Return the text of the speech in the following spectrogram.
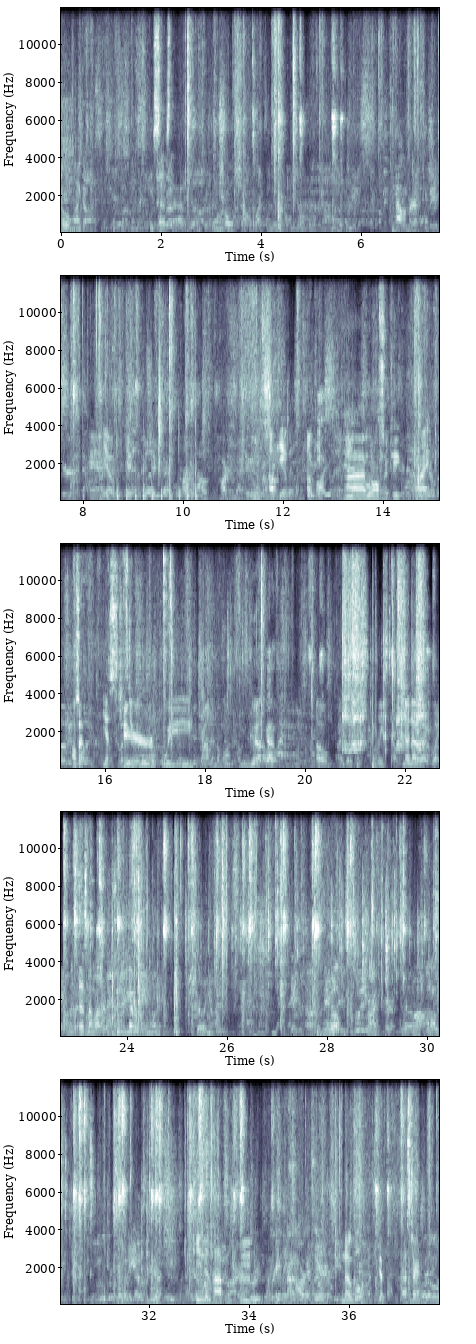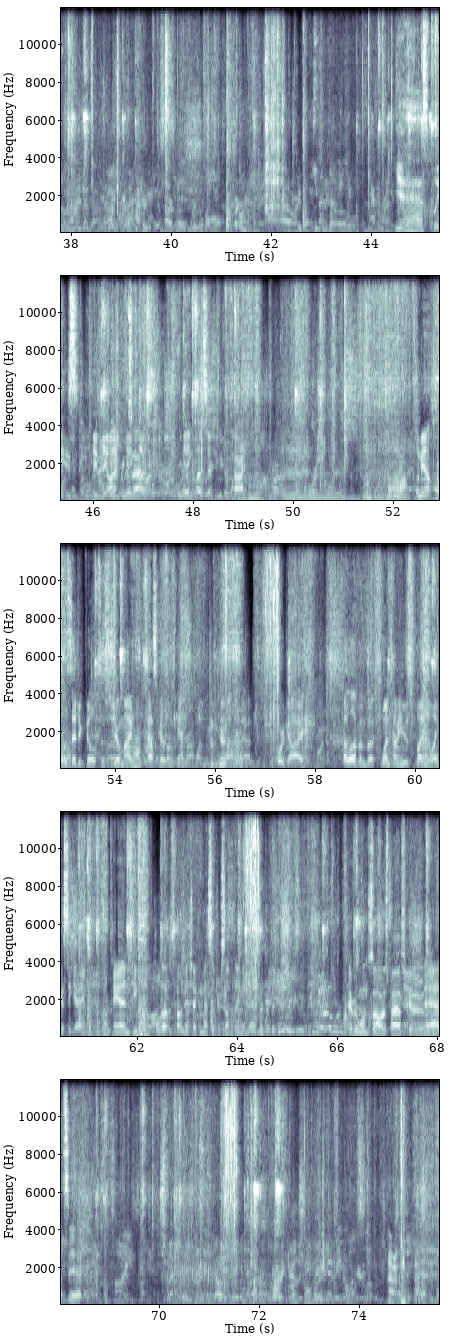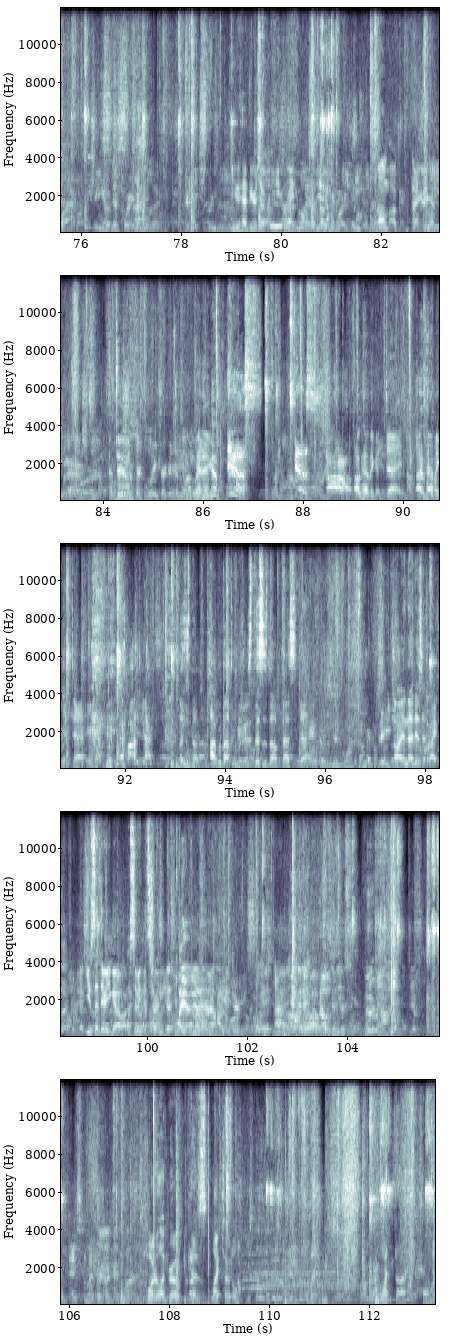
Oh my god. Who says that? And Yo. I'll keep it. I'll keep. I will also keep. Alright. All set. Yes. Here we Go. go. Oh, please, tell me. No, no, wait, wait. That's not what you're Never mind. Surely not. Uh, well, Kingdom happen. Noble. Yep. Last turn. Yes, please. Please be on it. We're getting Zach. close. We're getting closer. Alright. Let me not pull a Cedric Phillips and show my passcode on camera. I'll do that. Poor guy. I love him, but one time he was playing a legacy game, and he pulled up his phone to check a message or something, and then Everyone saw his passcode. that's it. You have yours over here, right? Yeah. Um, okay. Have two. And there you go. Yes! Yes! Oh, I'm having a day. I'm having a day. this is the. I'm about to lose. This is the best day. Alright, and that is it, right? You said there you go. I'm assuming that's turn. Oh yeah. yeah, Alright. Waterlog Grove because life total. What the hell is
